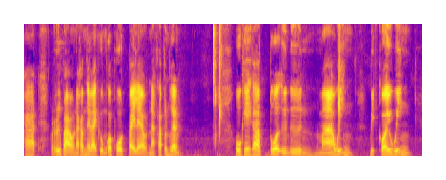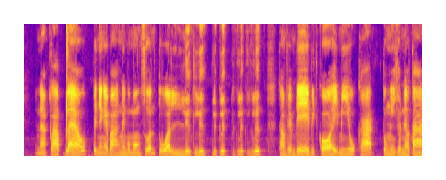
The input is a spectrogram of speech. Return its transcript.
คาดหรือเปล่านะครับในรายกลุ่มก็โพสต์ไปแล้วนะครับเพื่อนๆโอเคครับตัวอื่นๆหมาวิ่ง Bitcoin วิ่ง นะครับ แล้วเป็นยังไงบ้างในมุมมองส่วนตัวลึกๆลึกๆลึกๆลึกๆลึกๆทำเทรมเดย์บิตคอยมีโอกาสตรงนี้ชนแนวต้าน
